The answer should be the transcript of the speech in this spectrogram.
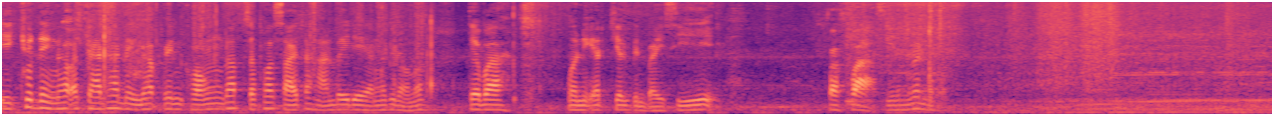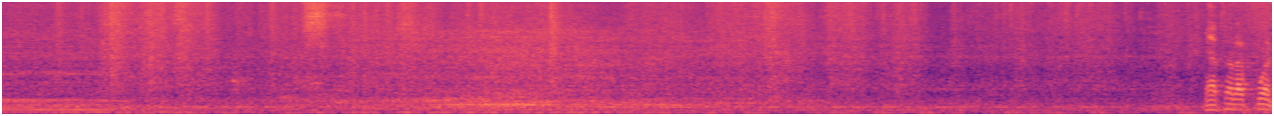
อีกชุดหนึ่งนะครับ อาจารย์ท่านหนึ่งนะครับ เป็นของรับเฉพาะสายทหารใบแดงนะพี่น้องเนาะแต่ว่าวันนี้แอดเขียนเป็นใบสีฟ้าฟ้าสีน้ำเงิน นะครับสำหรับงวด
